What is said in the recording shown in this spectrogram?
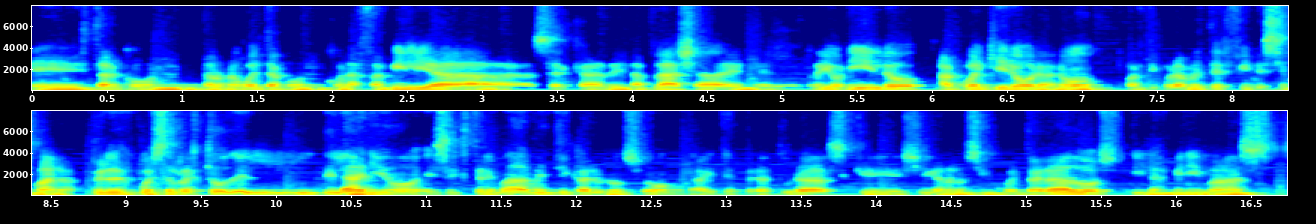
eh, estar con, dar una vuelta con, con, la familia cerca de la playa, en el río Nilo, a cualquier hora, ¿no? particularmente el fin de semana. Pero después el resto del, del año es extremadamente caluroso, hay temperaturas que llegan a los 50 grados y las mínimas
